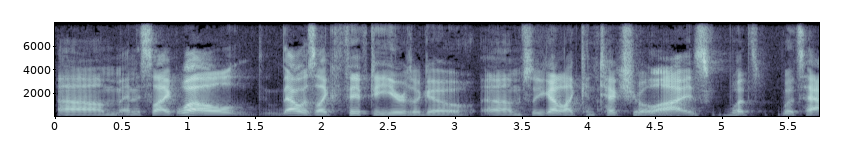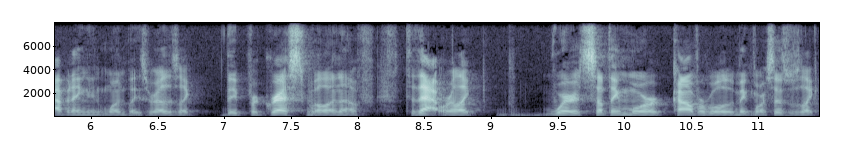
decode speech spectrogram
Um, and it's like, well, that was like 50 years ago. Um, so you got to like contextualize what's what's happening in one place or other. It's Like they progressed well enough to that where like where something more comparable to make more sense was like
